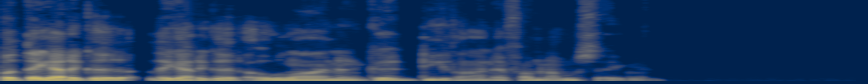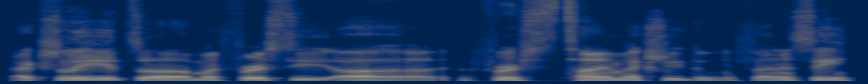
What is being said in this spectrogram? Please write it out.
but they got a good they got a good O line and a good D line if I'm not mistaken. Actually, it's uh my first uh first time actually doing fantasy.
